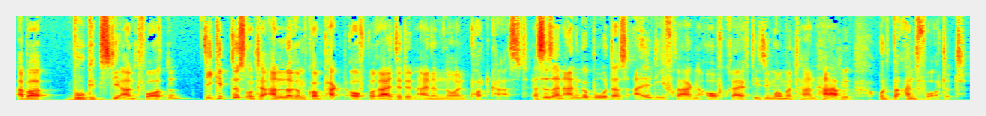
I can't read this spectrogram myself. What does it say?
Aber wo gibt's die Antworten? Die gibt es unter anderem kompakt aufbereitet in einem neuen Podcast. Das ist ein Angebot, das all die Fragen aufgreift, die Sie momentan haben und beantwortet,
